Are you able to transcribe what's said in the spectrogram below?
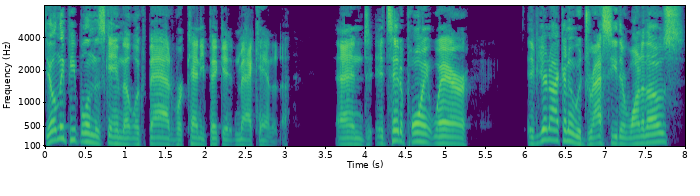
The only people in this game that looked bad were Kenny Pickett and Matt Canada. And it's hit a point where if you're not going to address either one of those,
